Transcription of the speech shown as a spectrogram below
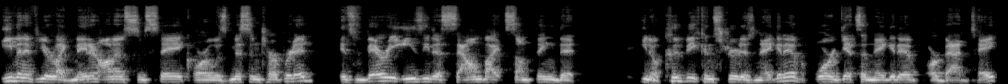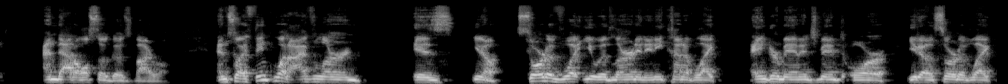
even if you're like made an honest mistake or it was misinterpreted, it's very easy to soundbite something that you know could be construed as negative or gets a negative or bad take and that also goes viral. And so i think what i've learned is you know sort of what you would learn in any kind of like anger management or you know sort of like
